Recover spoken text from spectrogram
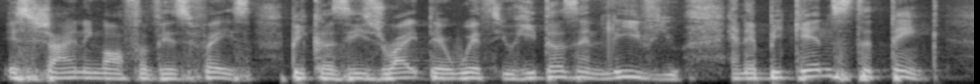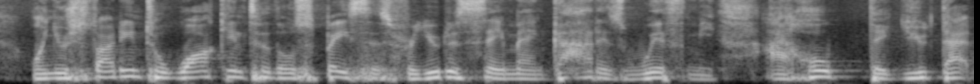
is shining off of His face because He's right there with you. He doesn't leave you. And it begins to think when you're starting to walk into those spaces for you to say, man, God is with me. I hope that you, that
